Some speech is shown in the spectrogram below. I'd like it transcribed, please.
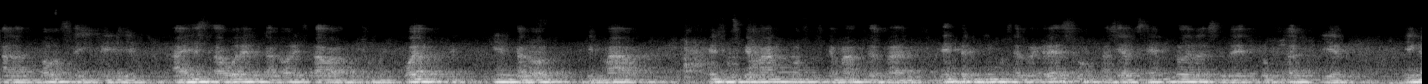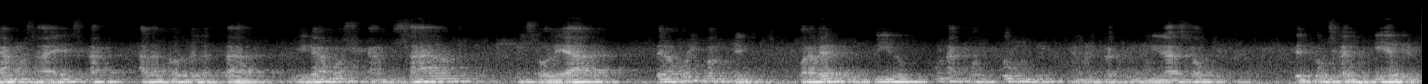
a las doce y media. A esta hora el calor estaba mucho muy fuerte y el calor quemaba en sus con sus quemantes rayos. Emprendimos el regreso hacia el centro de la ciudad de Tuxtla Llegamos a esta a las dos de la tarde. Llegamos cansados y soleados, pero muy contentos por haber cumplido una costumbre en nuestra comunidad sobre de Tuxtla Gutiérrez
